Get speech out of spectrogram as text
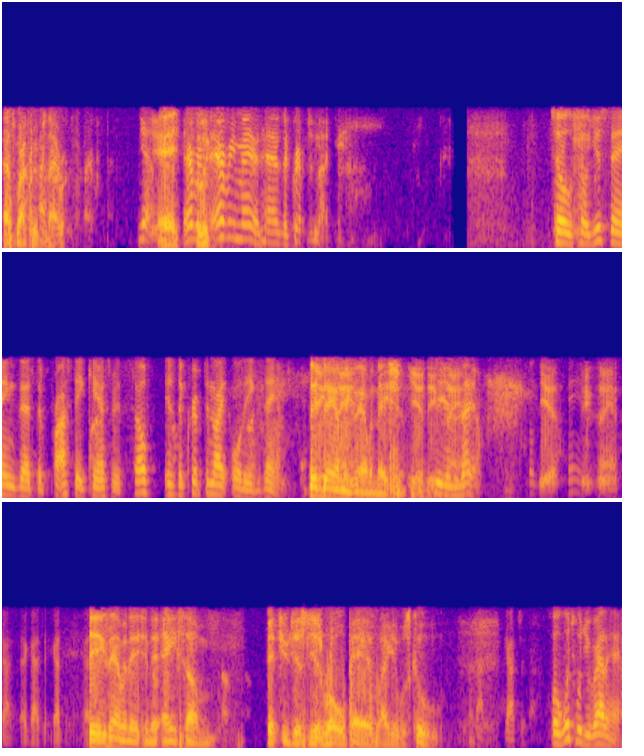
That's my kryptonite. Right? Yeah. And Every every man has a kryptonite. So, so you're saying that the prostate cancer itself is the kryptonite or the exam? the damn examination. Yeah, the The exam. exam. Yeah, the exam. I got it. I got it. I got it. I got The examination it ain't something that you just just roll past like it was cool. Gotcha. But which would you rather have?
